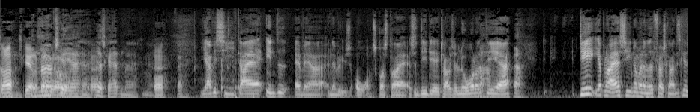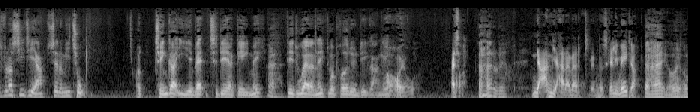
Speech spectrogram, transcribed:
Så den. sker der Den fandme mørk skal jeg have. Jeg skal have den mørk. Jeg vil sige, der er intet at være nervøs over, skråstreg. Altså det, det Claus, jeg lover dig, Nå, det er... ja. Det, jeg plejer at sige, når man er med første gang, det skal jeg selvfølgelig også sige til jer, selvom I to og tænker, I er vant til det her game, ikke? Ja. Det er du, Allan, ikke? Du har prøvet det en del gange, ikke? Åh, jo. Altså, Ja, har du det? nej, men jeg har da været i forskellige medier. Ja, jo, jo.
